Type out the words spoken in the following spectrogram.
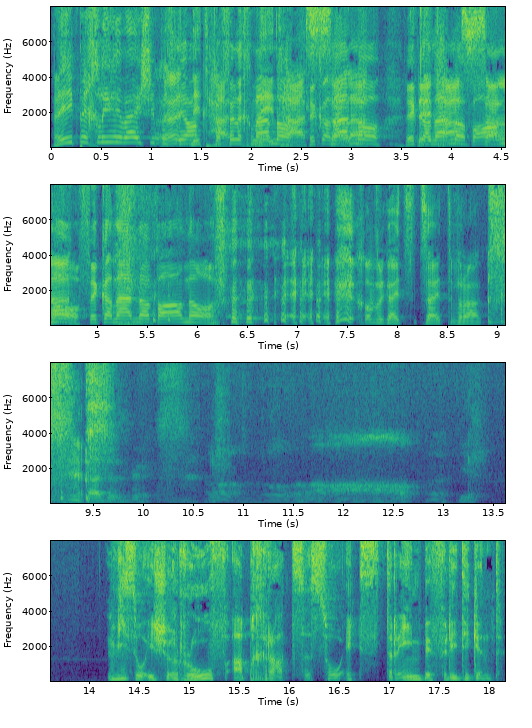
Hey, ich bin ein bisschen, weisst, ich bin Äh, nicht hä- Vielleicht nicht noch, ich kann noch, ich kann noch. Bahnhof, ich kann noch Bahnhof. Komm, wir gehen zur zweiten Frage. Wieso ist Ruf abkratzen so extrem befriedigend?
